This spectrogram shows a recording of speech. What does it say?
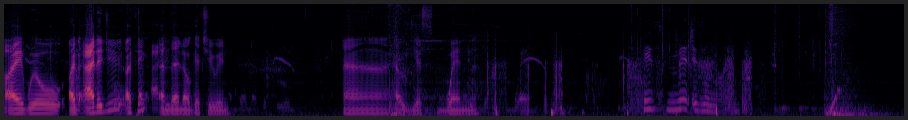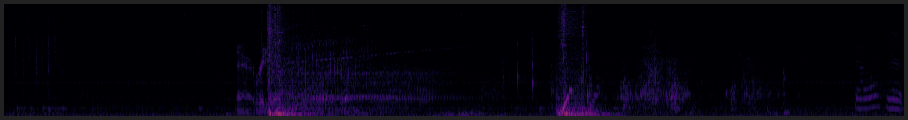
I will. I've added you, I think, and then I'll get you in. Uh, hell yes, when? His mid is annoying. Alright, ready. to. That was this.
